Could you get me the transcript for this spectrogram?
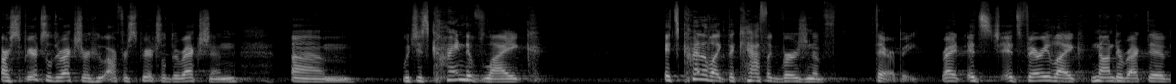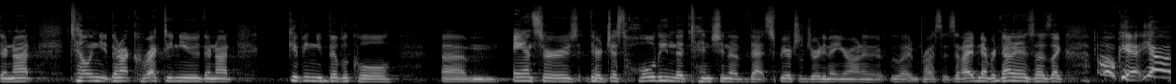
our spiritual director who offers spiritual direction, um, which is kind of like it's kind of like the Catholic version of therapy." Right? It's it's very like non-directive. They're not telling you, they're not correcting you, they're not giving you biblical um, answers. They're just holding the tension of that spiritual journey that you're on in the process. And I'd never done it, so I was like, oh, okay, yeah,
